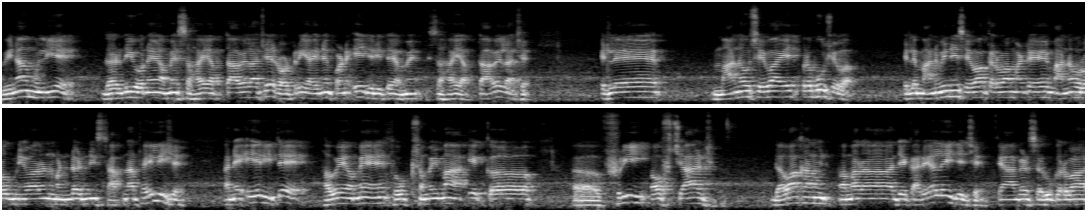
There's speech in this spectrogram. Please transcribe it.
વિના મૂલ્યે દર્દીઓને અમે સહાય આપતા આવેલા છે. રોટરી આઈને પણ એ જ રીતે અમે સહાય આપતા આવેલા છે. એટલે માનવ સેવા એ જ પ્રભુ સેવા. એટલે માનવીની સેવા કરવા માટે માનવ રોગ નિવારણ મંડળની સ્થાપના થયેલી છે. અને એ રીતે હવે અમે થોડુંક સમયમાં એક ફ્રી ઓફ ચાર્જ દવાખાનું અમારા જે કાર્યાલય જે છે, ત્યાં આગળ શરૂ કરવા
